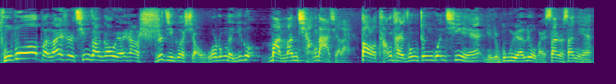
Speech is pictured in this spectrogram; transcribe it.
吐蕃本来是青藏高原上十几个小国中的一个，慢慢强大起来。到了唐太宗贞观七年，也就公元六百三十三年，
